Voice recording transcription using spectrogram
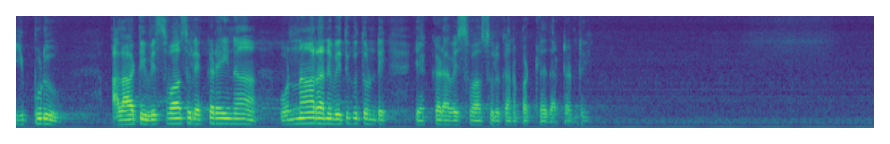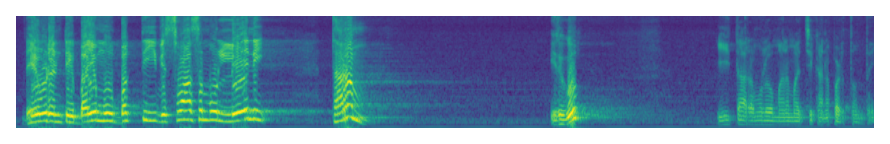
ఇప్పుడు అలాంటి విశ్వాసులు ఎక్కడైనా ఉన్నారని వెతుకుతుంటే ఎక్కడ విశ్వాసులు కనపట్లేదటండి. దేవుడంటే భయము భక్తి విశ్వాసము లేని తరం. ఇదిగో ఈ తరములో మన మధ్య కనపడుతుంది.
